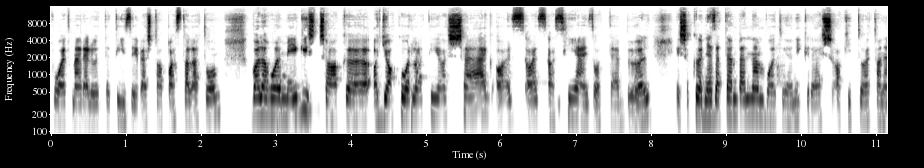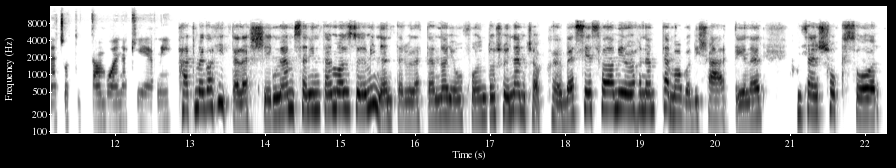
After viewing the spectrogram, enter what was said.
volt már előtte tíz éves tapasztalatom, valahol mégiscsak a gyakorlatiasság az, az, az hiányzott ebből, és a környezetemben nem volt olyan ikres, akitől tanácsot tudtam volna kérni. Hát meg a hitelesség, nem? Szerintem az minden területen nagyon fontos, hogy nem csak beszélsz valamiről, hanem te magad is átéled, hiszen sokszor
